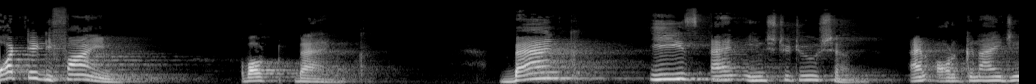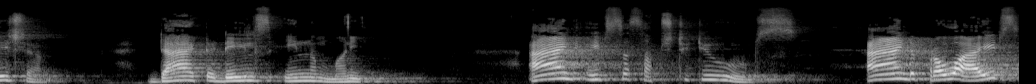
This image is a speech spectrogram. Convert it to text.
what they define about bank. Bank is an institution, an organization that deals in money and its substitutes and provides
